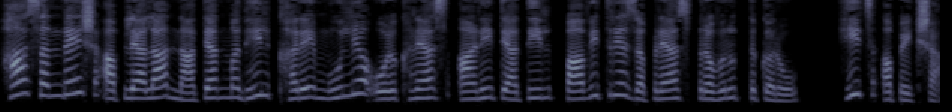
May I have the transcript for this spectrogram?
हा संदेश आपल्याला नात्यांमधील खरे मूल्य ओळखण्यास आणि त्यातील पावित्र्य जपण्यास प्रवृत्त करो हीच अपेक्षा.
